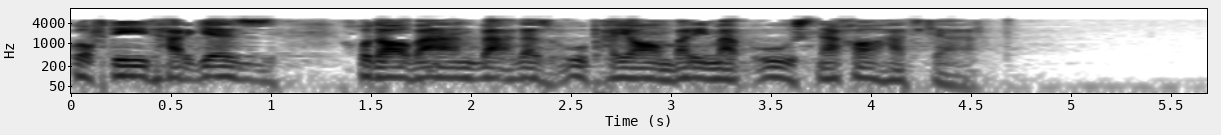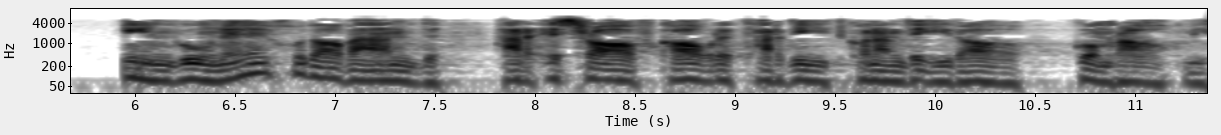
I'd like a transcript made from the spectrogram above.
گفتید هرگز خداوند بعد از او پیامبری مبعوث نخواهد کرد. این گونه خداوند هر اصراف کار تردید کننده ای را گمراه می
